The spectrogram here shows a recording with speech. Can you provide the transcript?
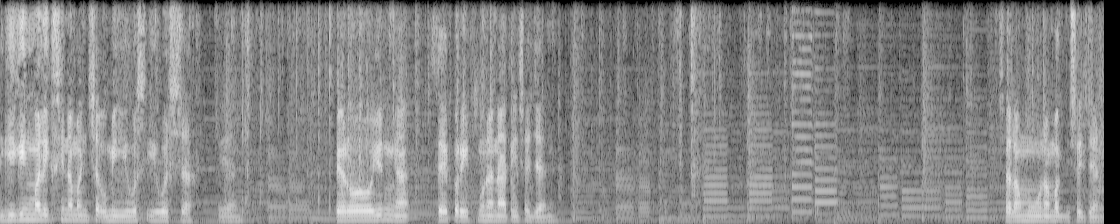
Nagiging maliksi naman siya, umiiwas-iwas siya. Ayan. Pero yun nga, separate muna natin siya dyan. Siya lang muna mag-isa dyan.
